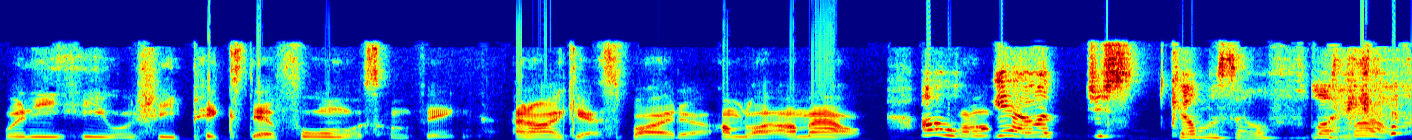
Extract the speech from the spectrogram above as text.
when he, he or she picks their form or something, and I get a spider, I'm like, I'm out. Oh Oh. yeah, I'd just kill myself. Like I'm.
